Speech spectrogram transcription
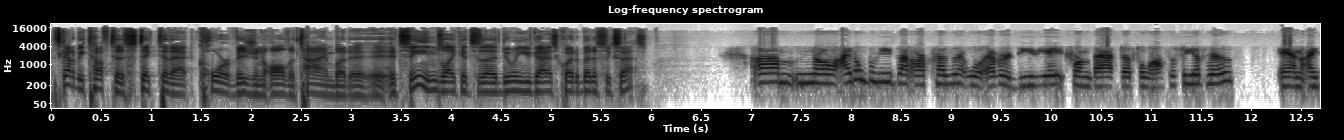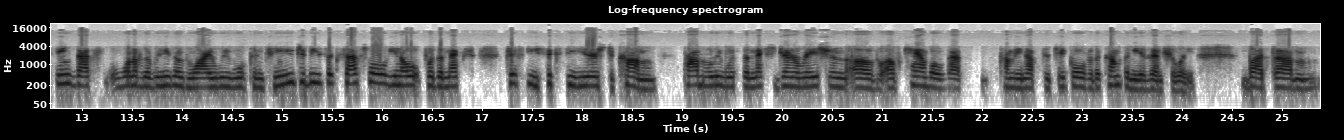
it's got to be tough to stick to that core vision all the time. But it, it seems like it's uh, doing you guys quite a bit of success. Um, no, I don't believe that our president will ever deviate from that uh, philosophy of his. And I think that's one of the reasons why we will continue to be successful, you know, for the next 50, 60 years to come probably with the next generation of, of Campbell that's coming up to take over the company eventually. But um,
